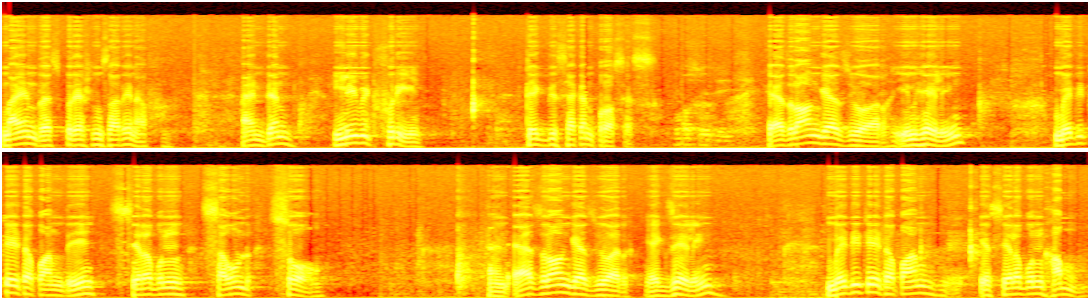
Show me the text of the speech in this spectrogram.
nine respirations are enough. And then leave it free. Take the second process. As long as you are inhaling, meditate upon the syllable sound so. And as long as you are exhaling, meditate upon a syllable hum.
